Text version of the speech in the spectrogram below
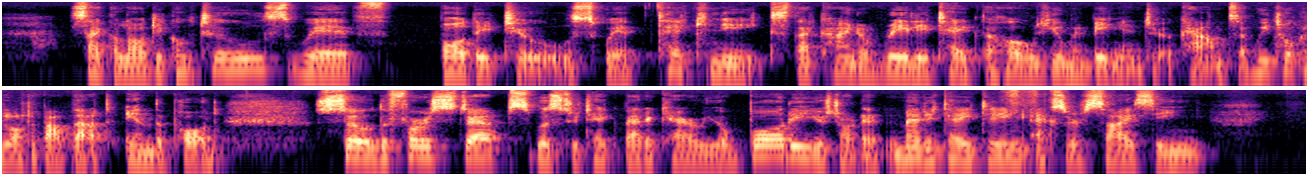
psychological tools with body tools, with techniques that kind of really take the whole human being into account. And we talk a lot about that in the pod. So the first steps was to take better care of your body. You started meditating, exercising,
